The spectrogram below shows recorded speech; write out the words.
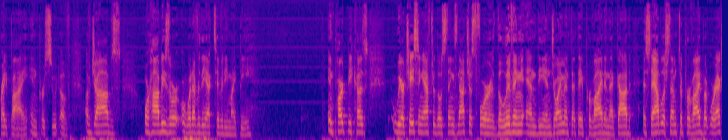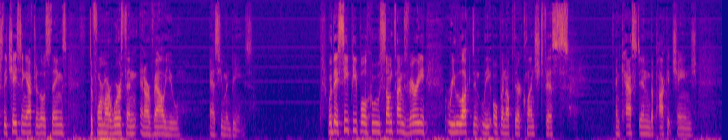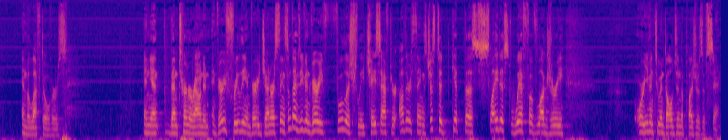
right by in pursuit of, of jobs or hobbies or, or whatever the activity might be? In part because we are chasing after those things not just for the living and the enjoyment that they provide and that God established them to provide, but we're actually chasing after those things to form our worth and, and our value as human beings. Would they see people who sometimes very reluctantly open up their clenched fists and cast in the pocket change and the leftovers? And yet then turn around and, and, very freely and very generously, and sometimes even very foolishly, chase after other things just to get the slightest whiff of luxury or even to indulge in the pleasures of sin?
